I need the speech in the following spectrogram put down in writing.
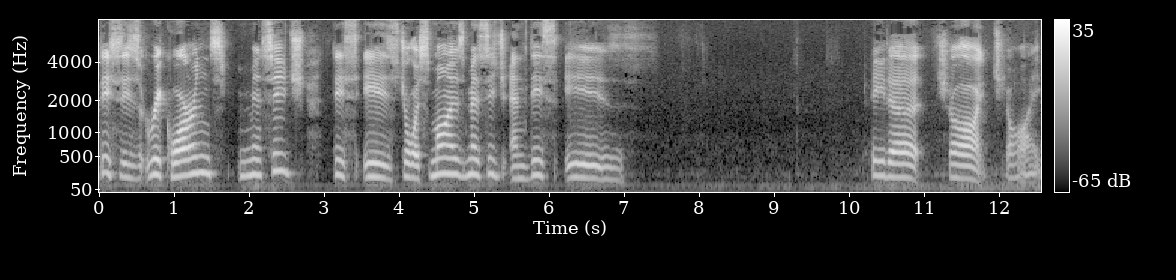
this is Rick Warren's message. This is Joyce Meyer's message. And this is Peter Chai. Chai?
